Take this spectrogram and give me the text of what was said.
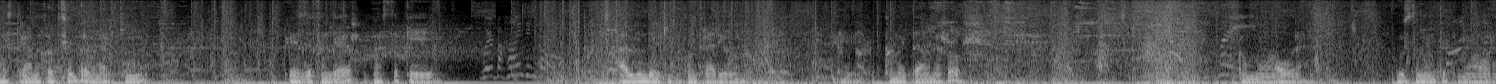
Nuestra mejor opción para ganar aquí es defender hasta que alguien del equipo contrario cometa un error. Como ahora. Justamente como ahora.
